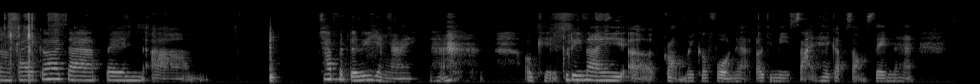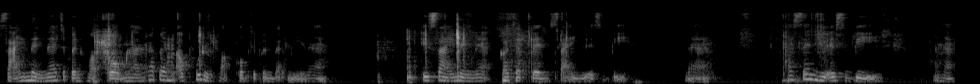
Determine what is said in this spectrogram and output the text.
ต่อไปก็จะเป็นชาร์จแบตเตอรี่ยังไงนะฮะ โอเคพอดีในกล่องไมโครโฟนเนี่ยเราจะมีสายให้กับ 2 เส้นนะฮะ สายหนึ่งเนี่ยจะเป็นหัวกลมนะฮะถ้าเป็นเอาพูดถึงหัวกลมจะเป็นแบบนี้นะอีกสายหนึ่งเนี่ยก็จะเป็นสาย USB นะฮะถ้าเส้น USB นะฮะ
